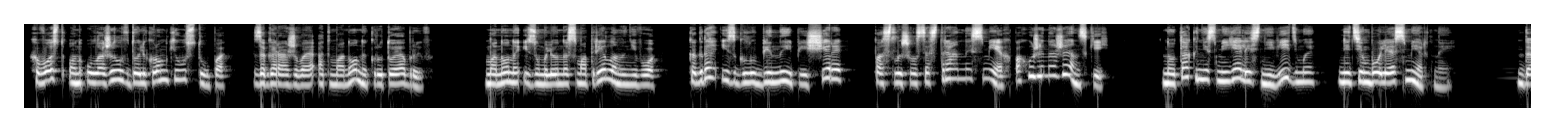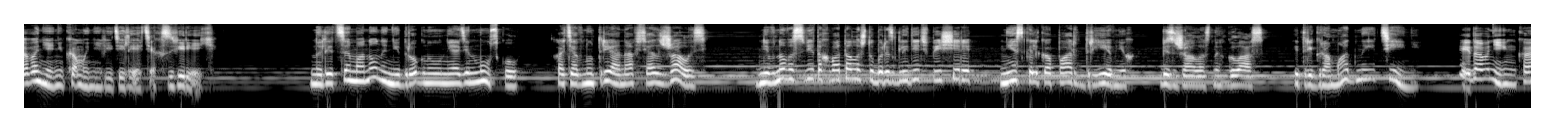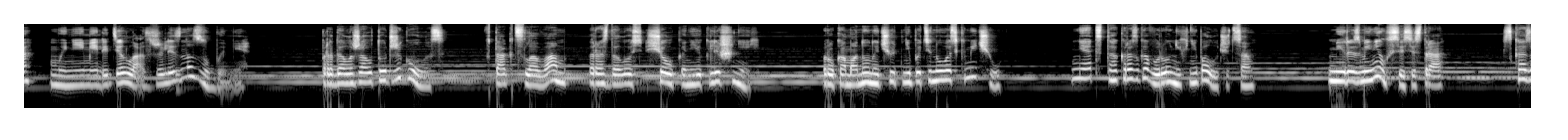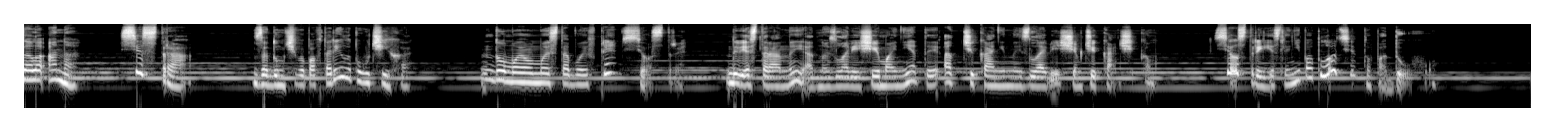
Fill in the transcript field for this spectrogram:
Хвост он уложил вдоль кромки уступа, загораживая от Маноны крутой обрыв. Манона изумленно смотрела на него, когда из глубины пещеры послышался странный смех, похожий на женский. Но так не смеялись ни ведьмы, ни тем более смертные. Давненько мы не видели этих зверей. На лице Маноны не дрогнул ни один мускул, хотя внутри она вся сжалась. Дневного света хватало, чтобы разглядеть в пещере несколько пар древних, безжалостных глаз и три громадные тени. И давненько мы не имели дела с железнозубыми. Продолжал тот же голос. В такт словам раздалось щелканье клешней – Рука Маноны чуть не потянулась к мечу. Нет, так разговора у них не получится. «Мир изменился, сестра», — сказала она. «Сестра», — задумчиво повторила паучиха. «Думаю, мы с тобой впрямь сестры. Две стороны одной зловещей монеты, отчеканенной зловещим чеканщиком. Сестры, если не по плоти, то по духу».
